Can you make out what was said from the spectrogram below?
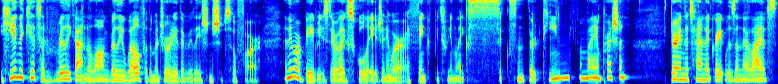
He and the kids had really gotten along really well for the majority of the relationship so far. And they were babies. They were like school age, anywhere, I think, between like six and 13, from my impression, during the time that Grate was in their lives.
